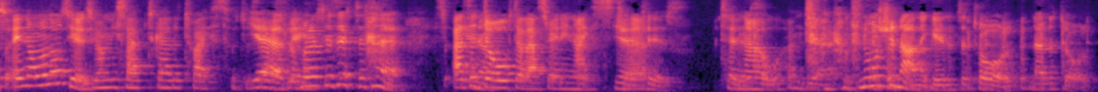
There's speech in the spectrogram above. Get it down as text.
So in all those years, you only slept together twice, which is Yeah, lovely. well, it is it, isn't it? As you a know. daughter, that's really nice to, Yeah, it is. to it is. know. And Yeah. No shenanigans at all, none at all.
